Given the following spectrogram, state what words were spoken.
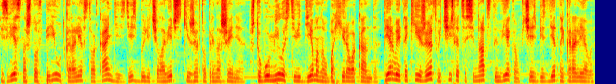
Известно, что в период королевства Канди здесь были человеческие жертвоприношения, чтобы умилостивить демонов Бахирова Канда. Первые такие жертвы числятся 17 веком в честь бездетной королевы.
